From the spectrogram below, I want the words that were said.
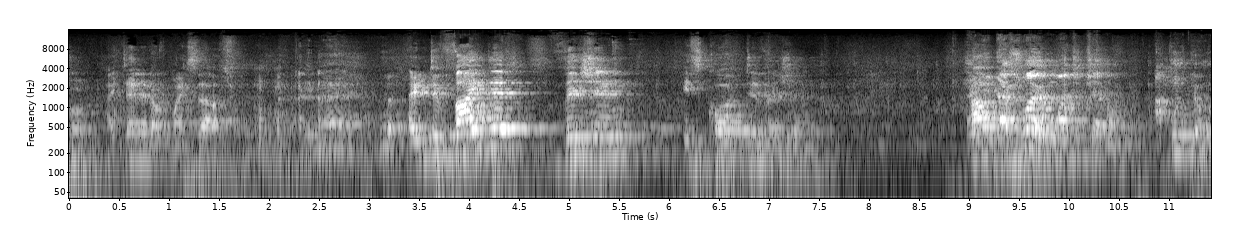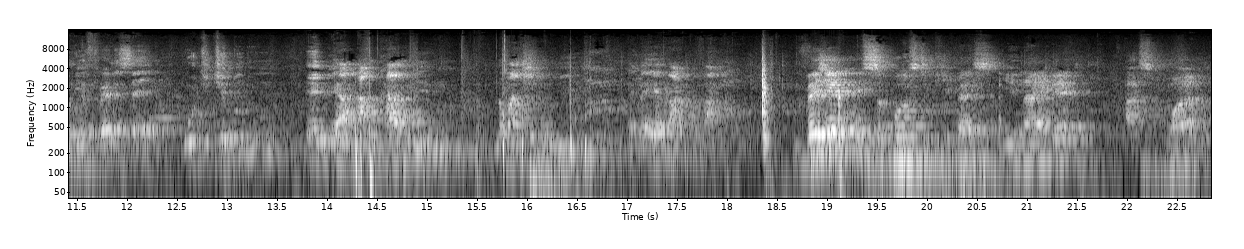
Oh, I turn it off myself. amen A divided vision is called division. How that's anidasoɔ a emu akyekyɛ no akontaa mu no yɛfrɛ no sɛ wɔkyekyɛ bi mu ebi a ankaa mmienu na wahyɛ mu mmienu ɛbɛyɛ baako baako Vision is supposed to keep us united as one,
